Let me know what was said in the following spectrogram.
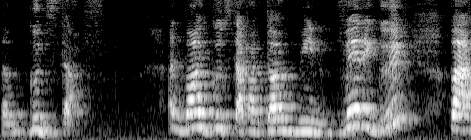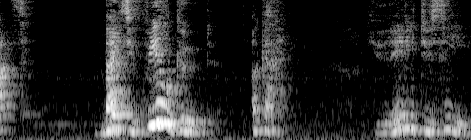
the good stuff. And by good stuff, I don't mean very good, but makes you feel good. Okay, you ready to see?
